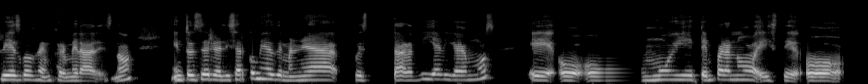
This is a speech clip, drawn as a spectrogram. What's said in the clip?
riesgos de enfermedades, ¿no? Entonces realizar comidas de manera pues tardía, digamos, o, o, muy temprano este, o,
